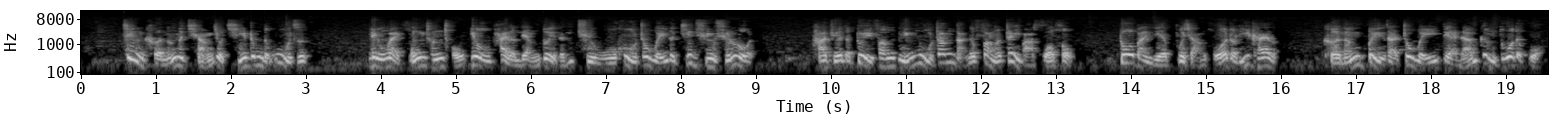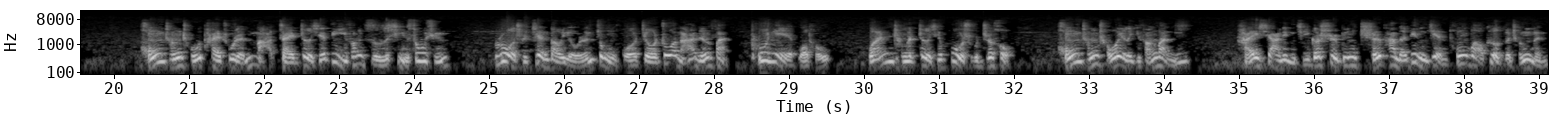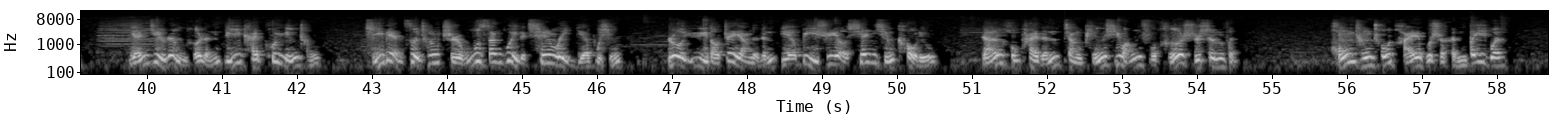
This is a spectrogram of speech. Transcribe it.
尽可能的抢救其中的物资。另外，洪承畴又派了两队人去五户周围的街区巡逻。他觉得对方明目张胆的放了这把火后，多半也不想活着离开了，可能会在周围点燃更多的火。洪承畴派出人马在这些地方仔细搜寻。若是见到有人纵火，就捉拿人犯，扑灭火头。完成了这些部署之后，洪承畴为了以防万一，还下令几个士兵持他的令箭通报各个城门，严禁任何人离开昆明城，即便自称是吴三桂的亲卫也不行。若遇到这样的人，也必须要先行扣留，然后派人向平西王府核实身份。洪承畴还不是很悲观，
